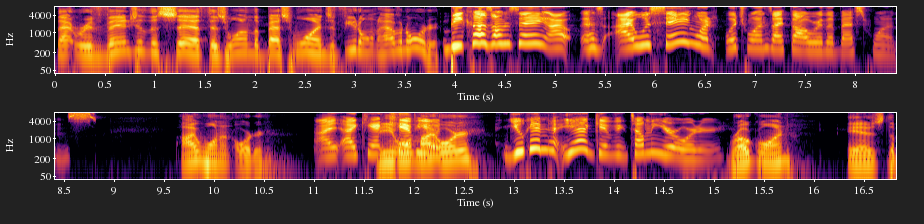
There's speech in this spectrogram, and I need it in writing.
that Revenge of the Sith is one of the best ones if you don't have an order? because I'm saying I as I was saying what which ones I thought were the best ones. I want an order. I I can't Do you give want my you an- order? You can yeah, give tell me your order. Rogue One is the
